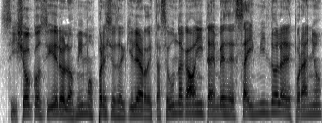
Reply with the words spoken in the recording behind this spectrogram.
si yo considero los mismos precios de alquiler de esta segunda cabañita, en vez de 6 mil dólares por año,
